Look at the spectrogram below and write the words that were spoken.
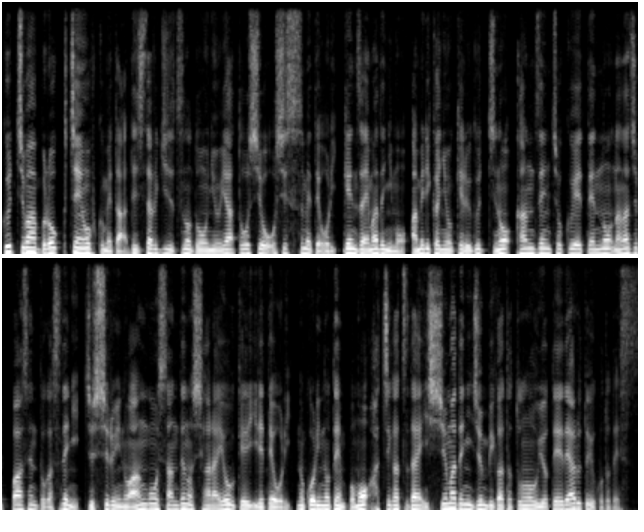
グッチはブロックチェーンを含めたデジタル技術の導入や投資を推し進めており、現在までにもアメリカにおけるグッチの完全直営店の70%がすでに10種類の暗号資産での支払いを受け入れており、残りの店舗も8月第1週までに準備が整う予定であるということです。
